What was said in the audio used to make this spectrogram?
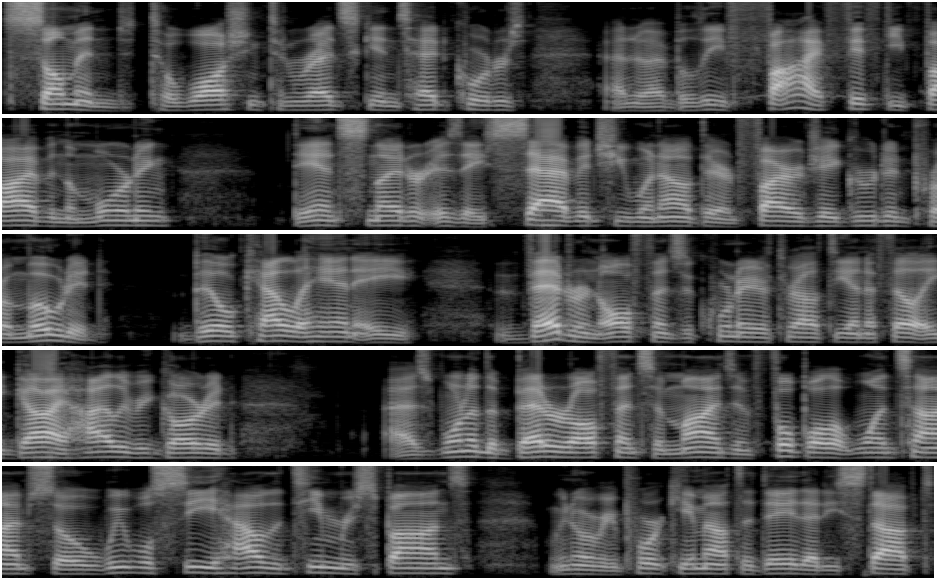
summoned to Washington Redskins headquarters at I believe 5:55 in the morning. Dan Snyder is a savage. He went out there and fired Jay Gruden, promoted Bill Callahan, a veteran offensive coordinator throughout the NFL, a guy highly regarded as one of the better offensive minds in football at one time. So we will see how the team responds. We know a report came out today that he stopped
